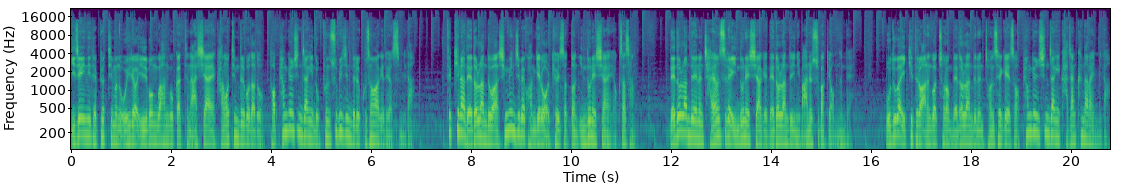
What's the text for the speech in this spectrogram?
이재인이 대표팀은 오히려 일본과 한국 같은 아시아의 강호팀들보다도 더 평균 신장이 높은 수비진들을 구성하게 되었습니다. 특히나 네덜란드와 식민지배 관계로 얽혀 있었던 인도네시아의 역사상 네덜란드에는 자연스레 인도네시아계 네덜란드인이 많을 수밖에 없는데 모두가 익히 들어 아는 것처럼 네덜란드는 전 세계에서 평균 신장이 가장 큰 나라입니다.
